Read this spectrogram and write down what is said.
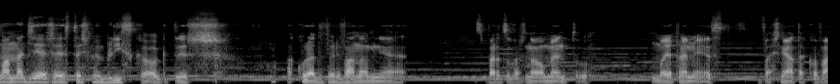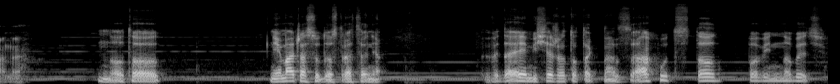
Mam nadzieję, że jesteśmy blisko, gdyż akurat wyrwano mnie z bardzo ważnego momentu. Moje plemię jest właśnie atakowane. No to nie ma czasu do stracenia. Wydaje mi się, że to tak na zachód to powinno być.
